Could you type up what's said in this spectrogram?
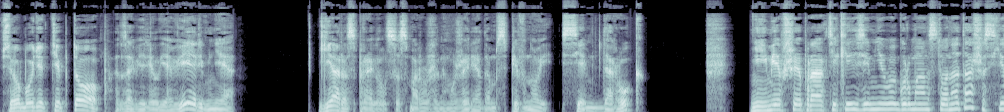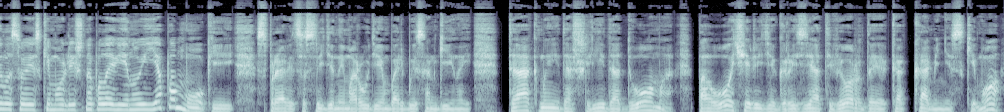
«Все будет тип-топ», — заверил я, — «верь мне». Я расправился с мороженым уже рядом с пивной «Семь дорог». Не имевшая практики зимнего гурманства, Наташа съела свое эскимо лишь наполовину, и я помог ей справиться с ледяным орудием борьбы с ангиной. Так мы и дошли до дома, по очереди грызя твердое, как камень эскимо,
